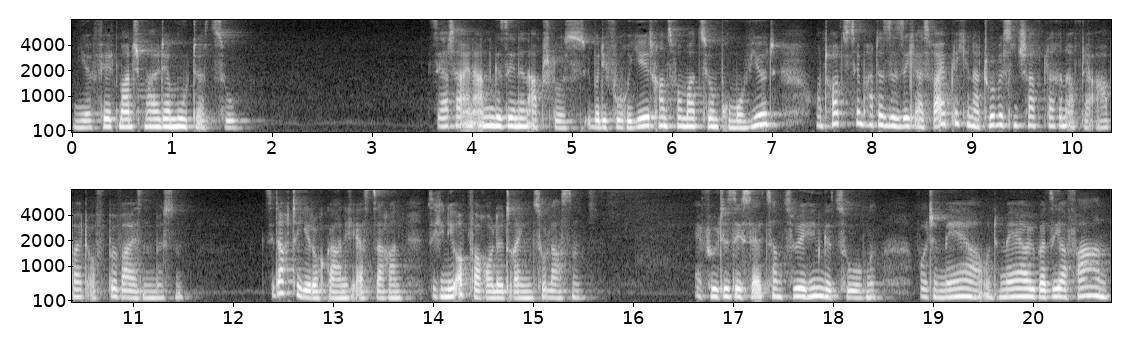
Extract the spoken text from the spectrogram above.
Mir fehlt manchmal der Mut dazu. Sie hatte einen angesehenen Abschluss über die Fourier-Transformation promoviert und trotzdem hatte sie sich als weibliche Naturwissenschaftlerin auf der Arbeit oft beweisen müssen. Sie dachte jedoch gar nicht erst daran, sich in die Opferrolle drängen zu lassen. Er fühlte sich seltsam zu ihr hingezogen, wollte mehr und mehr über sie erfahren,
